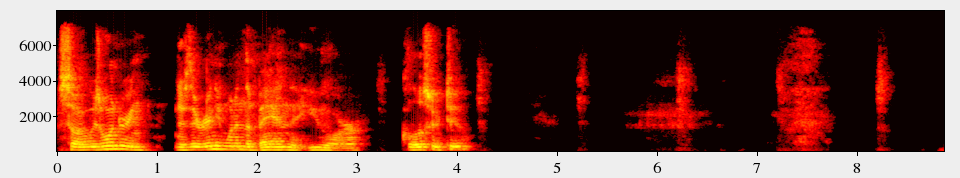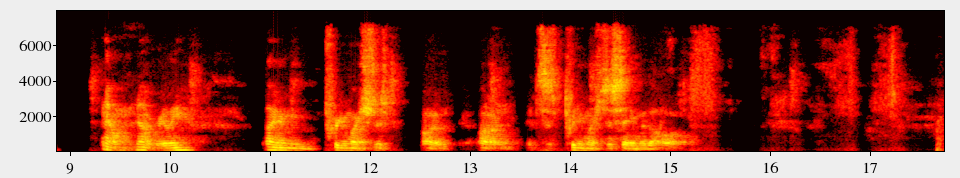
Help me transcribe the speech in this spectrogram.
So I was wondering, is there anyone in the band that you are closer to? No, not really. I'm pretty much just on. on it's just pretty much the same with all of them.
